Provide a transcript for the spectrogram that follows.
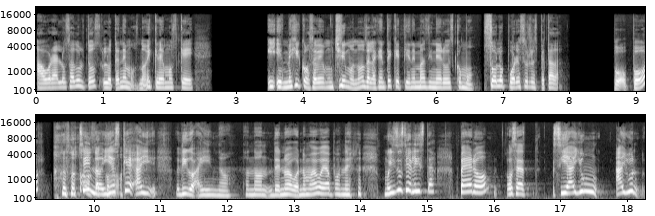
ahora los adultos lo tenemos, ¿no? Y creemos que y en México se ve muchísimo, ¿no? De la gente que tiene más dinero es como solo por eso es respetada. ¿Po- ¿Por? Sí, O no, sea, y es que hay, digo, ahí no, no, de nuevo, no me voy a poner muy socialista, pero, o sea, si hay un, hay un,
